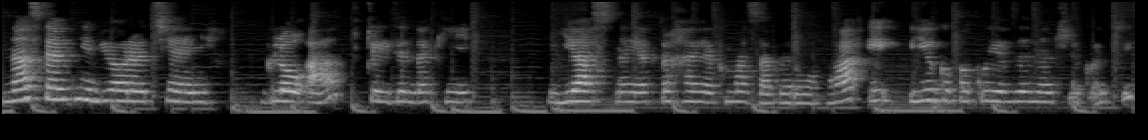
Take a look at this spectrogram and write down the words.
Następnie biorę cień Glow Up, czyli ten taki jasny, jak trochę jak masa berłowa i jego pakuję w zewnętrzny kącik.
